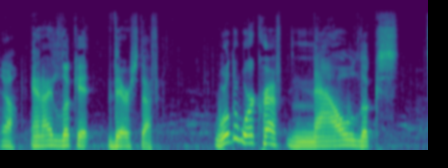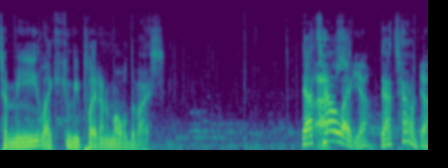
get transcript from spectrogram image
Yeah. and I look at their stuff, World of Warcraft now looks to me like it can be played on a mobile device. That's how like yeah. that's how Yeah.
